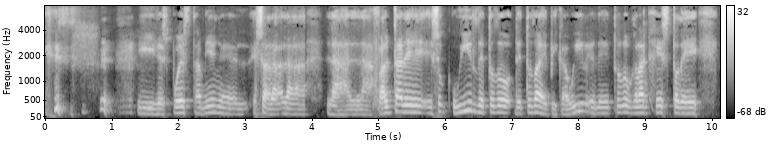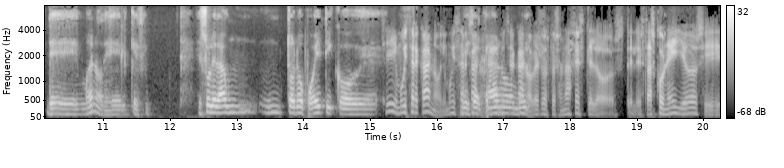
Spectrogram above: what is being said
y después también el- esa la, la, la, la falta de eso huir de todo de toda épica huir de todo gran gesto de, de bueno del que eso le da un, un tono poético eh, Sí, muy cercano y muy cercano. ¿no? cercano, muy cercano. muy- Ves los personajes, te los, te, estás con ellos y,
